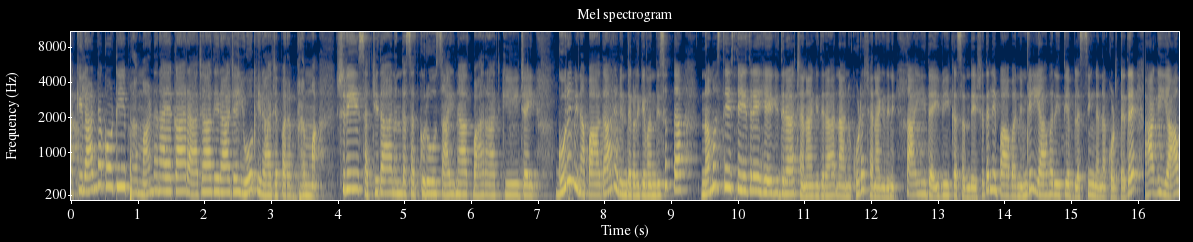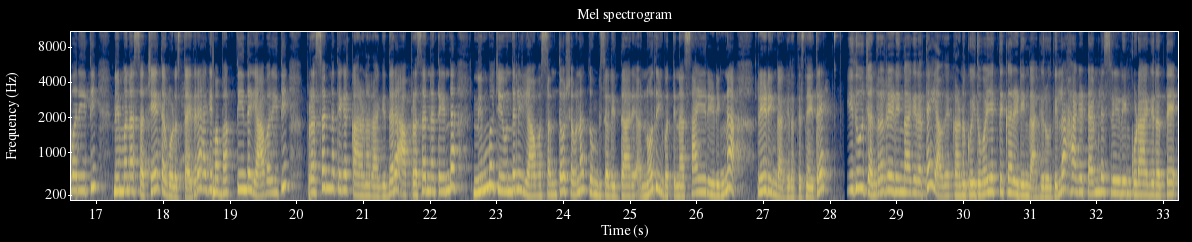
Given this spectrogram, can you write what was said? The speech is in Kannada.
ಅಖಿಲಾಂಡಕೋಟಿ ಬ್ರಹ್ಮಾಂಡ ನಾಯಕ ರಾಜಾದಿರಾಜ ಯೋಗಿರಾಜ ಪರಬ್ರಹ್ಮ, ಶ್ರೀ ಸಚ್ಚಿದಾನಂದ ಸದ್ಗುರು ಸಾಯಿನಾಥ್ ಮಹಾರಾಜ್ ಕಿ ಜೈ. ಗುರುವಿನ ಪಾದಾರವಿಂದಗಳಿಗೆ ವಂದಿಸುತ್ತಾ, ನಮಸ್ತೆ ಸ್ನೇಹಿತರೆ, ಹೇಗಿದ್ದೀರಾ? ಚೆನ್ನಾಗಿದ್ದೀರಾ? ನಾನು ಕೂಡ ಚೆನ್ನಾಗಿದ್ದೀನಿ. ಸಾಯಿ ದೈವಿಕ ಸಂದೇಶದಲ್ಲಿ ಬಾಬಾ ನಿಮಗೆ ಯಾವ ರೀತಿಯ ಬ್ಲೆಸ್ಸಿಂಗ್ ಅನ್ನು ಕೊಡ್ತಾ ಇದ್ದಾರೆ, ಹಾಗೆ ಯಾವ ರೀತಿ ನಿಮ್ಮನ್ನ ಸಚೇತಗೊಳಿಸ್ತಾ ಇದ್ದಾರೆ, ಹಾಗೆ ನಿಮ್ಮ ಭಕ್ತಿಯಿಂದ ಯಾವ ರೀತಿ ಪ್ರಸನ್ನತೆಗೆ ಕಾರಣರಾಗಿದ್ದಾರೆ, ಆ ಪ್ರಸನ್ನತೆಯಿಂದ ನಿಮ್ಮ ಜೀವನದಲ್ಲಿ ಯಾವ ಸಂತೋಷವನ್ನು ತುಂಬಿಸಲಿದ್ದಾರೆ ಅನ್ನೋದು ಇವತ್ತಿನ ಸಾಯಿ ರೀಡಿಂಗ್ನ ರೀಡಿಂಗ್ ಆಗಿರುತ್ತೆ ಸ್ನೇಹಿತರೆ. ಇದು ಜನರಲ್ ರೀಡಿಂಗ್ ಆಗಿರುತ್ತೆ, ಯಾವುದೇ ಕಾರಣಕ್ಕೂ ಇದು ವೈಯಕ್ತಿಕ ರೀಡಿಂಗ್ ಆಗಿರೋದಿಲ್ಲ ಹಾಗೆ ಟೈಮ್ಲೆಸ್ ರೀಡಿಂಗ್ ಕೂಡ ಆಗಿರುತ್ತೆ.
